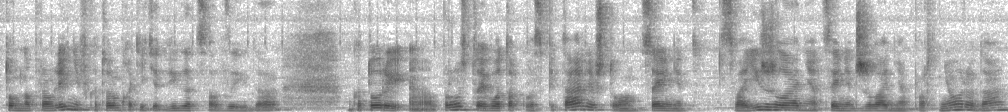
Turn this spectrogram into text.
в том направлении, в котором хотите двигаться вы, да, который э, просто его так воспитали, что он ценит свои желания, ценит желания партнера, да,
